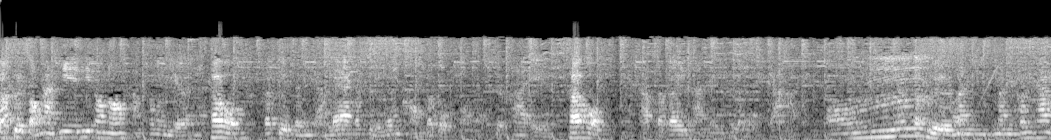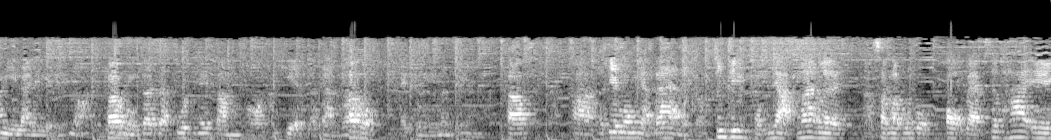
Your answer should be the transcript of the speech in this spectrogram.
ก็คือ2อันที่ที่น้องๆถามเข้ามาเยอะนะครับผมก็คือจะมีอันแรกก็คือเรื่องของระบบของเสื้อผ้าเองครับผมนะครับแล้วก็อีกอันหนึงคือระบบการด อ๋อ ก็คือมันมันค่อนข้างมีรายละเอียดนิดหน่อยครับผมวันนี้ก็จะพูดให้ฟังพอสังเกตแล้วกันครัว่าบผม ไอ้ตรงนี้มันเป็นยังไงครับอ่า แล้วเจมงอยากได้อะไรก่อน จริงๆ ผมอยากมากเลยครับ สำหรับระบบออกแบบเสื้อผ้าเอง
